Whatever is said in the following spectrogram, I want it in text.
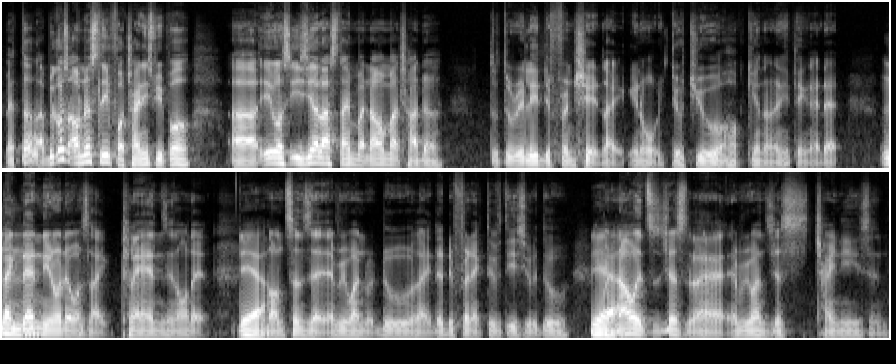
better. lah. Because honestly, for Chinese people, uh, it was easier last time, but now much harder to, to really differentiate, like, you know, Teochew or Hokkien or anything like that. Back then, you know, there was like clans and all that Yeah. nonsense that everyone would do, like the different activities you would do. Yeah. But now it's just uh, everyone's just Chinese and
